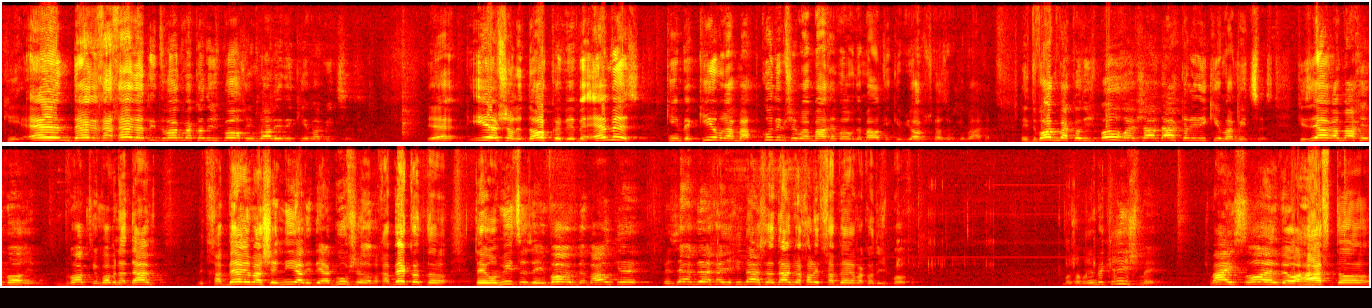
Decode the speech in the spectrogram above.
כי אין דרך אחרת לדבוק בקודש ברוך הוא אם לא על ידי קיום המצווה. אי אפשר לדוק ובאמס, כי אם בקיום רמח, פקודים של רמח ואומרים דמלכי כביוך שכוסם כמחר. לדבוק בקודש ברוך הוא אפשר דווקא על ידי קיום המצווה. כי זה הרמח יבורים. לדבוק כמו בן אדם מתחבר עם השני על ידי הגוף שלו, מחבק אותו, תירו מצווה זה יבורים דמלכה, וזה הדרך היחידה שאדם יכול להתחבר עם הקודש ברוך. כמו שאומרים בקרישמה, שמע ישראל ואוהבתו,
